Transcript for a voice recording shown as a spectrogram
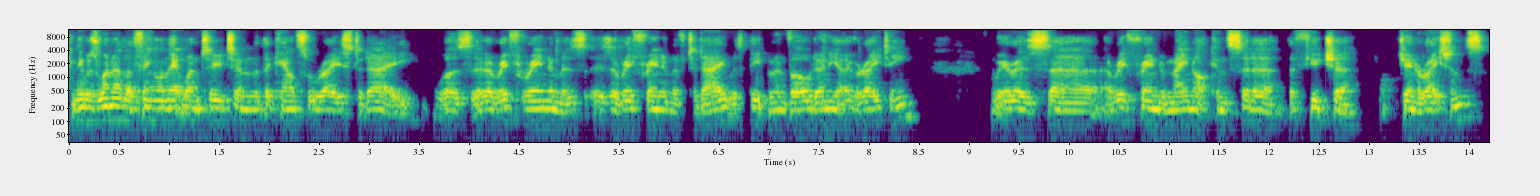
And there was one other thing on that one too, Tim, that the council raised today was that a referendum is, is a referendum of today with people involved only over 18. Whereas uh, a referendum may not consider the future generations,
